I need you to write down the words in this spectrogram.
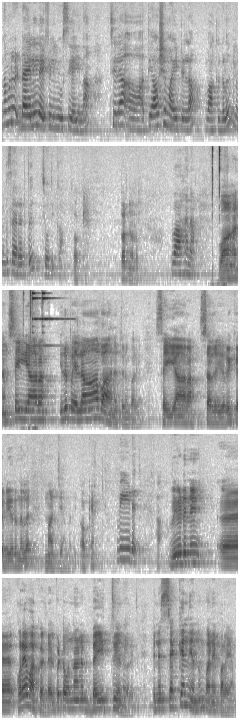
നമ്മൾ ഡെയിലി ലൈഫിൽ യൂസ് ചെയ്യുന്ന ചില അത്യാവശ്യമായിട്ടുള്ള വാക്കുകൾ നമുക്ക് സാറടുത്ത് ചോദിക്കാം. ഓക്കെ പറഞ്ഞോളൂ. വാഹനം. വാഹനം സയ്യാറ. ഇതിപ്പോൾ എല്ലാ വാഹനത്തിനും പറയും. സയ്യാറ സഹീർ കബീർ എന്നുള്ള മാറ്റിയാൽ മതി. ഓക്കെ വീട്. വീടിന് കുറേ വാക്കുകളുണ്ട്. അതിൽപ്പെട്ട ഒന്നാണ് ബെയ്ത്ത് എന്ന് പറയും. പിന്നെ സെക്കൻഡ് എന്നും വേണമെങ്കിൽ പറയാം.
